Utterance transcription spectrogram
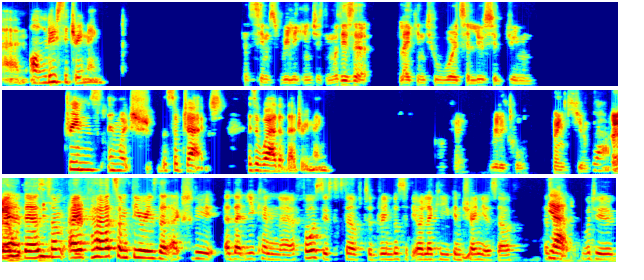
um, on lucid dreaming. That seems really interesting. What is a like in two words a lucid dreaming? Dreams in which the subject is aware that they're dreaming. Okay, really cool. Thank you. Yeah. There, there's some. I've heard some theories that actually uh, that you can uh, force yourself to dream lucidly, or like you can train yourself. Is Yeah. that would you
